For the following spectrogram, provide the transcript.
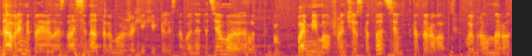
Да, время появилось два сенатора, мы уже хихикали с тобой на эту тему. Помимо Франческо Тотти, которого выбрал народ,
